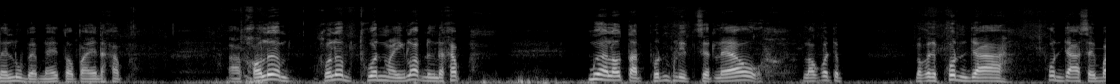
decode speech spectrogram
ในรูปแบบไหนต่อไปนะครับอ่าเขาเริ่มเขาเริ่มทวนใหม่อีกรอบหนึ่งนะครับ เมื่อเราตัดผลผลิตเสร็จแล้ว เราก็จะเราก็จะพ่นยา พ่นยาใส่ใบ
